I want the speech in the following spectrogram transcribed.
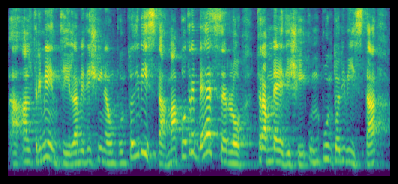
altrimenti la medicina è un punto di vista, ma potrebbe esserlo tra medici un punto di vista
